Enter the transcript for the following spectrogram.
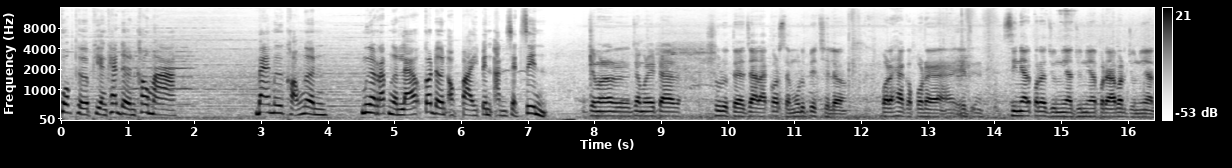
พวกเธอเพียงแค่เดินเข้ามา แบมือของเงิน เมื่อรับเงินแล้วก็เดินออกไปเป็นอันเสร็จสิ้น যেমন যেমন এটা শুরুতে যারা করছে মুরব্বী ছিল পরে হ্যাঁ গো, পরে সিনিয়র পরে জুনিয়র জুনিয়র পরে আবার জুনিয়র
